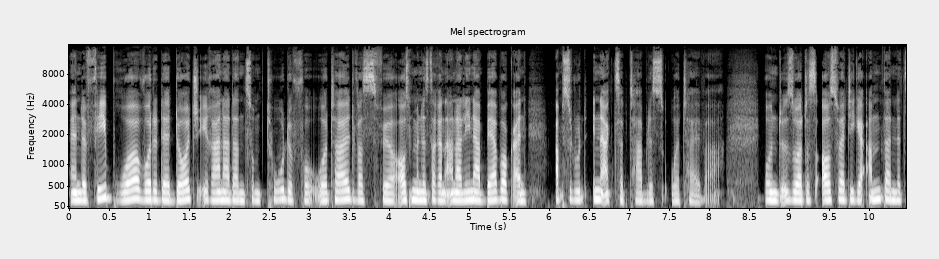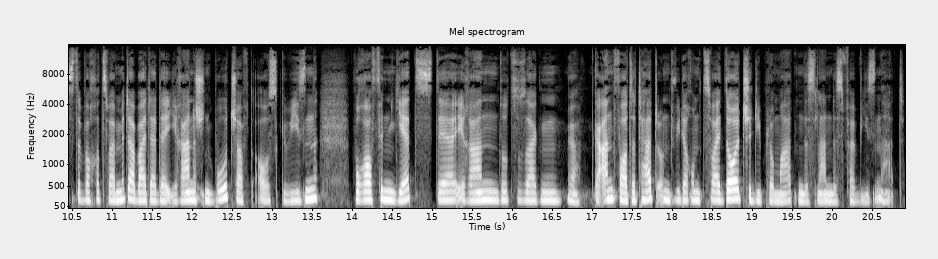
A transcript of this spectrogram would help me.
Ende Februar wurde der Deutsch-Iraner dann zum Tode verurteilt, was für Außenministerin Annalena Baerbock ein absolut inakzeptables Urteil war. Und so hat das Auswärtige Amt dann letzte Woche zwei Mitarbeiter der iranischen Botschaft ausgewiesen, woraufhin jetzt der Iran sozusagen ja, geantwortet hat und wiederum zwei deutsche Diplomaten des Landes verwiesen hat.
